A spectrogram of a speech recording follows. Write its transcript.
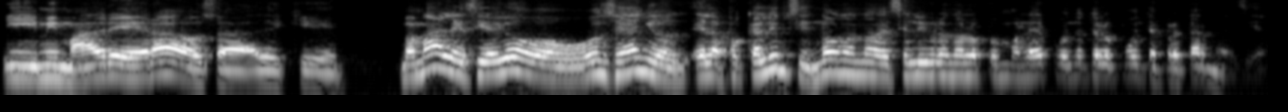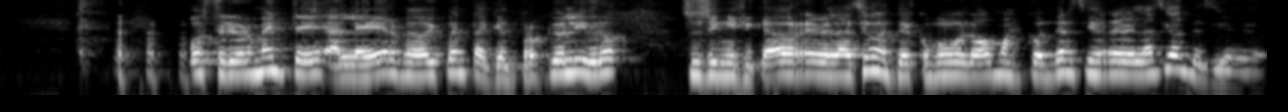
y mi madre era, o sea, de que, mamá, le decía yo, 11 años, el Apocalipsis, no, no, no, ese libro no lo podemos leer, pues no te lo puedo interpretar, me decía. Posteriormente, al leer, me doy cuenta que el propio libro, su significado es revelación, entonces, ¿cómo lo vamos a esconder si es revelación? Decía yo.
